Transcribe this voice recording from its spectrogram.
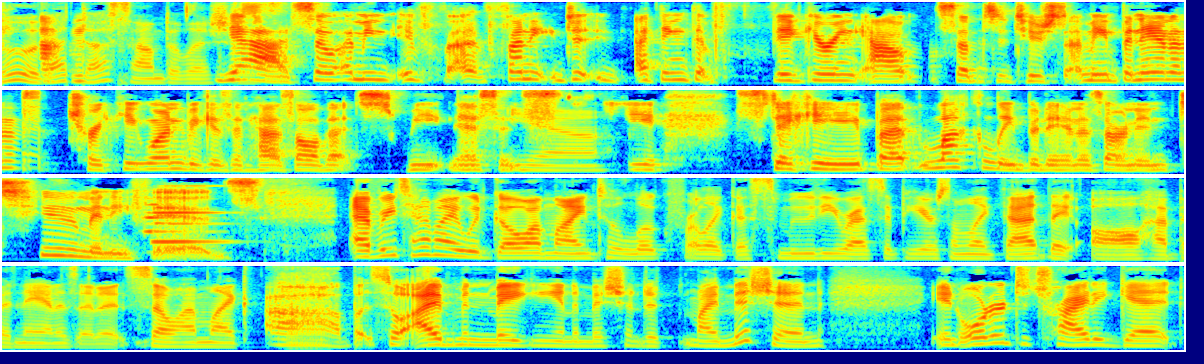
Ooh, that um, does sound delicious. Yeah. So, I mean, if uh, funny, I think that figuring out substitutions, I mean, banana is a tricky one because it has all that sweetness and yeah. sticky, sticky, but luckily bananas aren't in too many foods every time I would go online to look for like a smoothie recipe or something like that, they all have bananas in it. So I'm like, ah, but so I've been making it a mission to my mission in order to try to get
